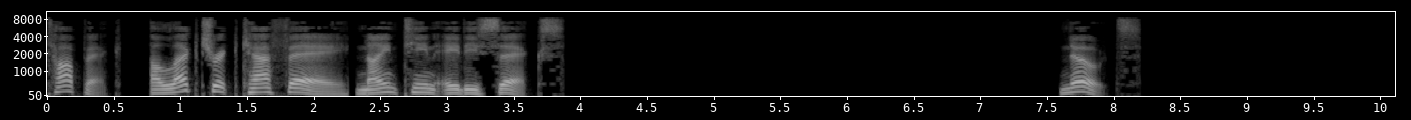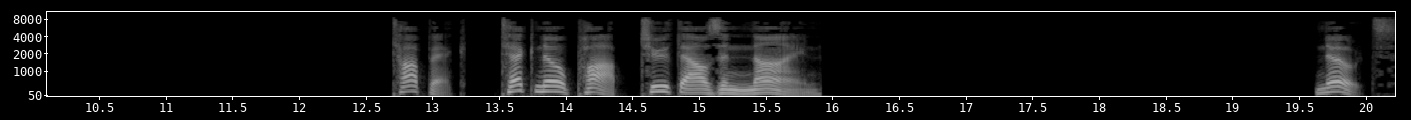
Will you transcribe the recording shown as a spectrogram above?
Topic: Electric Cafe 1986. Notes Topic: Techno Pop 2009. Notes.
